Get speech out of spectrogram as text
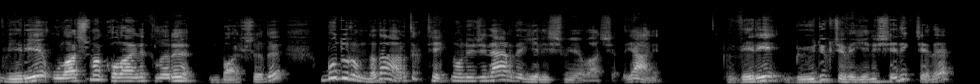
veriye ulaşma kolaylıkları başladı. Bu durumda da artık teknolojiler de gelişmeye başladı. Yani veri büyüdükçe ve genişledikçe de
